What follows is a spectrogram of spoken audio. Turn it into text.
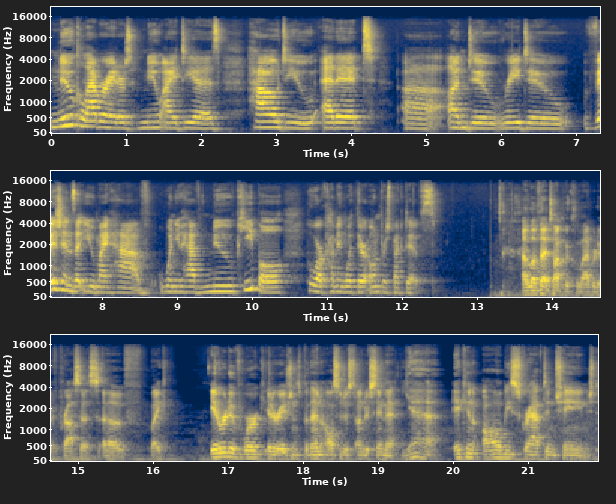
new collaborators, new ideas. How do you edit, uh, undo, redo visions that you might have when you have new people who are coming with their own perspectives. I love that talk of the collaborative process of like iterative work, iterations, but then also just understand that, yeah, it can all be scrapped and changed.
